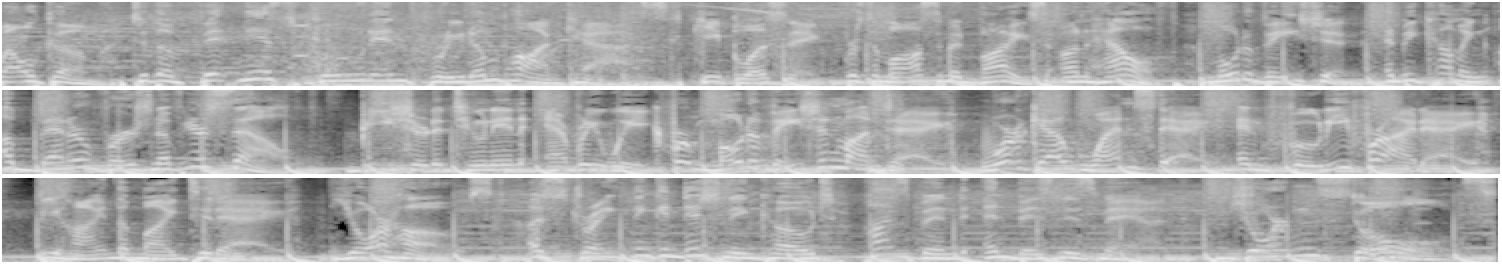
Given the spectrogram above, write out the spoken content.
Welcome to the Fitness, Food, and Freedom Podcast. Keep listening for some awesome advice on health, motivation, and becoming a better version of yourself. Be sure to tune in every week for Motivation Monday, Workout Wednesday, and Foodie Friday. Behind the mic today, your host, a strength and conditioning coach, husband, and businessman, Jordan Stolz.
